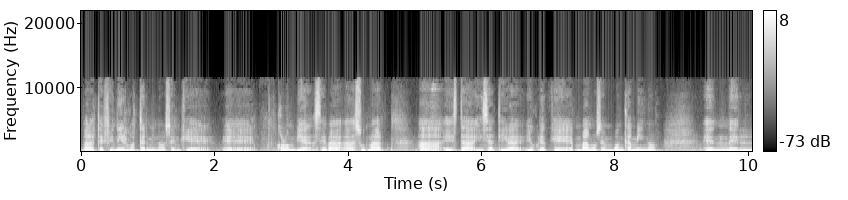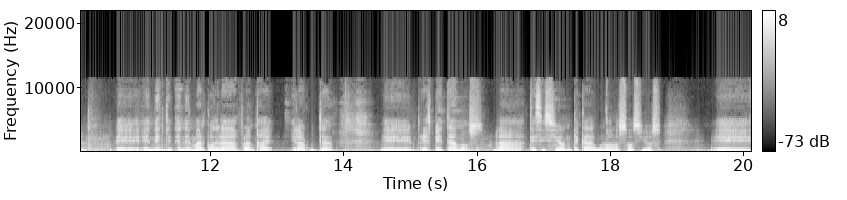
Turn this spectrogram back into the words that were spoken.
para definir los términos en que eh, Colombia se va a sumar a esta iniciativa. Yo creo que vamos en buen camino en el, en, este, en el marco de la franja y la ruta. Eh, respetamos la decisión de cada uno de los socios. Eh,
